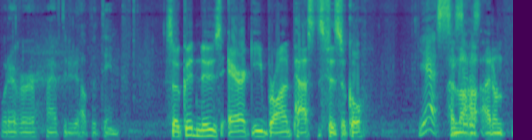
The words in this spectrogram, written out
Whatever I have to do to help the team. So good news, Eric Ebron passed his physical. Yes, I don't know. How, I don't.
